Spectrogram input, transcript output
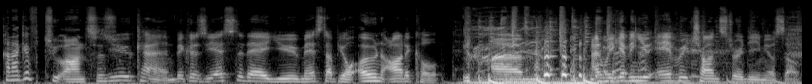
Can I give two answers? You can, because yesterday you messed up your own article. Um, and we're giving you every chance to redeem yourself.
